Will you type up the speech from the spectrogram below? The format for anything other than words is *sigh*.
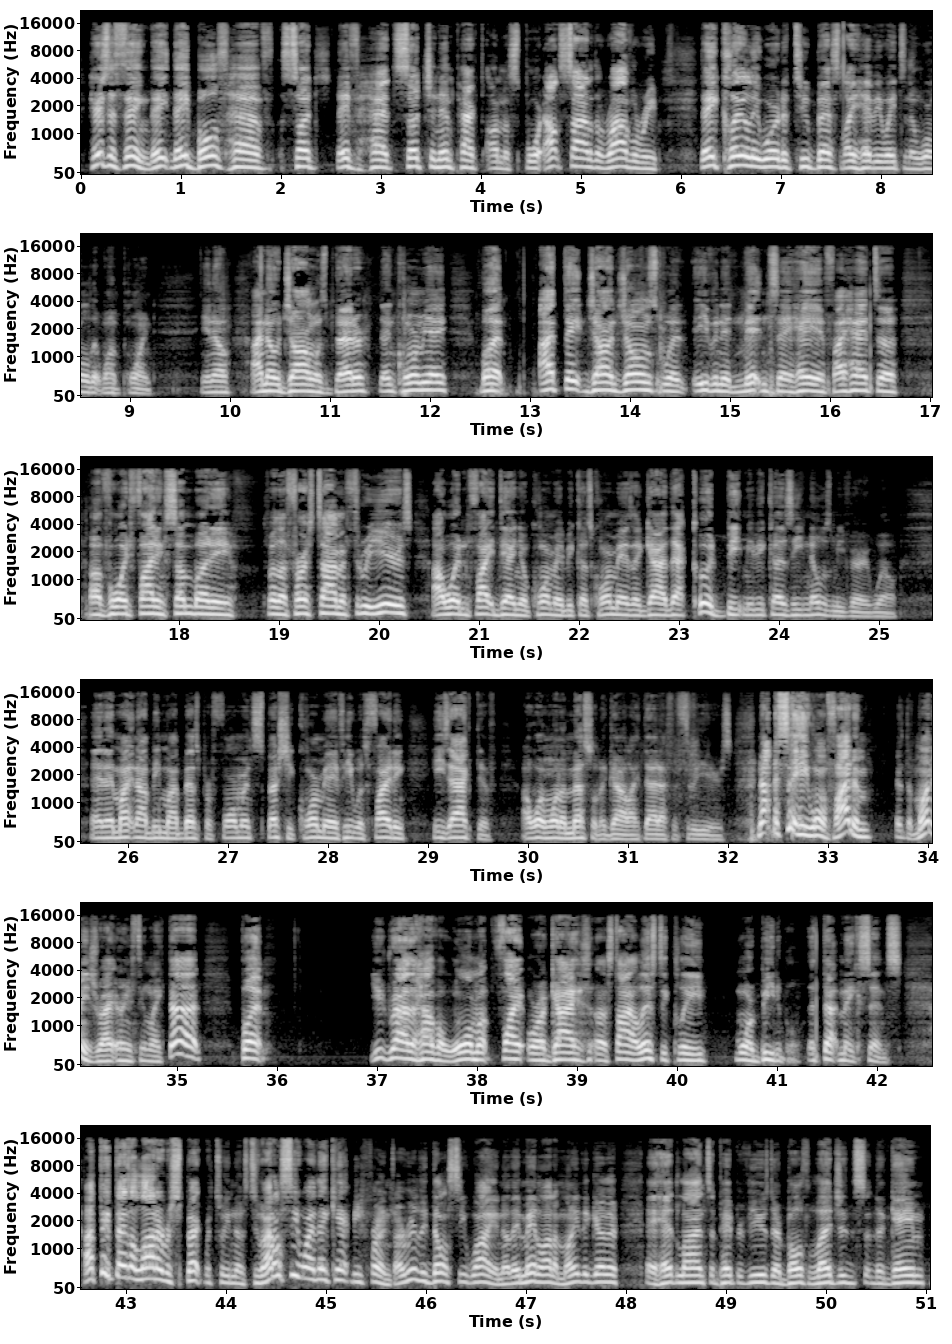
Here's the thing. They they both have such they've had such an impact on the sport outside of the rivalry. They clearly were the two best light heavyweights in the world at one point. You know, I know Jon was better than Cormier, but I think Jon Jones would even admit and say, "Hey, if I had to avoid fighting somebody for the first time in three years, I wouldn't fight Daniel Cormier because Cormier is a guy that could beat me because he knows me very well. And it might not be my best performance, especially Cormier. If he was fighting, he's active. I wouldn't want to mess with a guy like that after three years. Not to say he won't fight him if the money's right or anything like that, but you'd rather have a warm up fight or a guy uh, stylistically more beatable, if that makes sense. I think there's a lot of respect between those two. I don't see why they can't be friends. I really don't see why. You know, they made a lot of money together. They headlines and pay-per-views. They're both legends of the game.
